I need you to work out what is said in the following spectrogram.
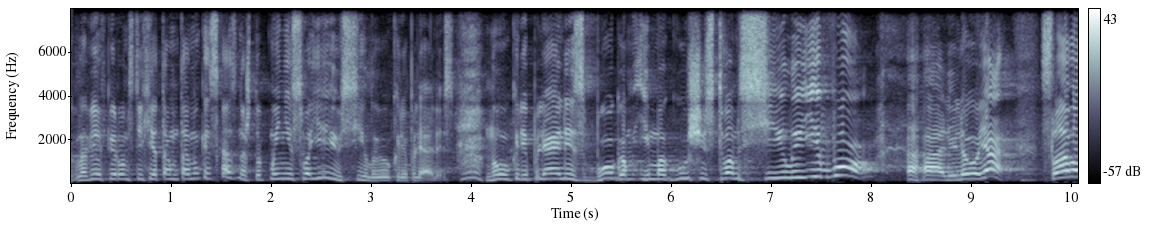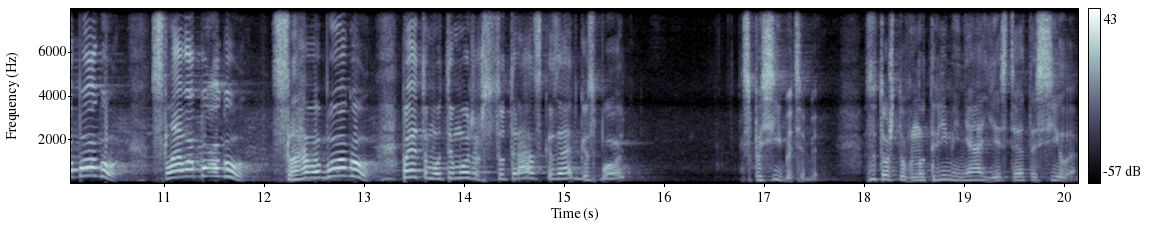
главе, в первом стихе, там, там и сказано, чтобы мы не своей силой укреплялись, но укреплялись Богом и могуществом силы Его. Аллилуйя! Слава Богу! Слава Богу! Слава Богу! Поэтому ты можешь с утра сказать, Господь, Спасибо тебе за то, что внутри меня есть эта сила.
